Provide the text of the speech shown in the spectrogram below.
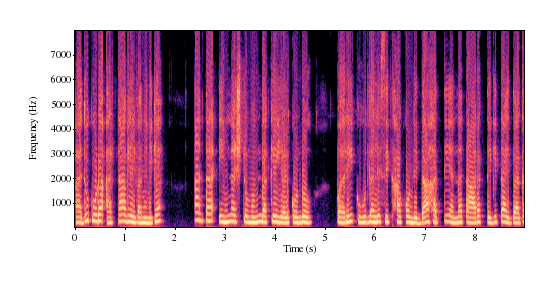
ಅದು ಕೂಡ ಅರ್ಥ ಆಗ್ಲಿಲ್ವಾ ನಿನಗೆ? ಅಂತ ಇನ್ನಷ್ಟು ಮುಂದಕ್ಕೆ ಎಳ್ಕೊಂಡು ಪರಿ ಕೂದಲಲ್ಲಿ ಸಿಕ್ಕಾಕೊಂಡಿದ್ದ ಹತ್ತಿಯನ್ನ ತಾರಕ್ ತೆಗಿತಾ ಇದ್ದಾಗ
